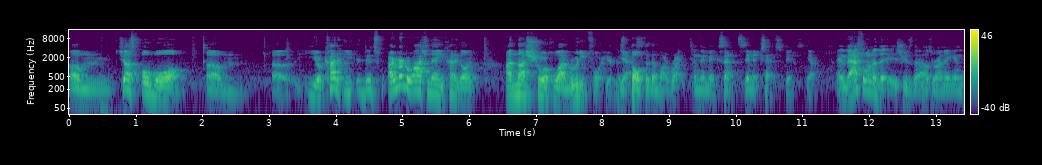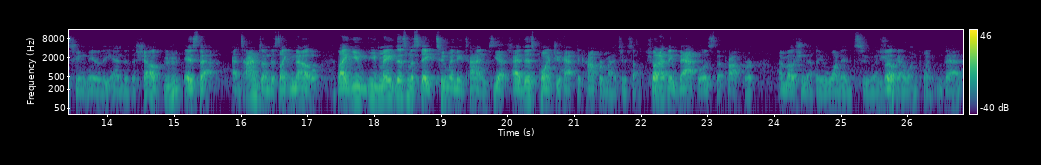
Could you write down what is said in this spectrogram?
um, just overall, um, uh, you're kind of. It's, I remember watching that. you're kind of going, I'm not sure who I'm rooting for here because Yes. both of them are right. And they make sense. They make sense. Yes. Yeah. And that's one of the issues that I was running into near the end of the show Mm-hmm. is that at times I'm just like, no, like you you've made this mistake too many times. Yes. At this point, you have to compromise yourself. Sure. But I think that was the proper emotion that they wanted to invoke Sure. Mm-hmm. at one point. That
